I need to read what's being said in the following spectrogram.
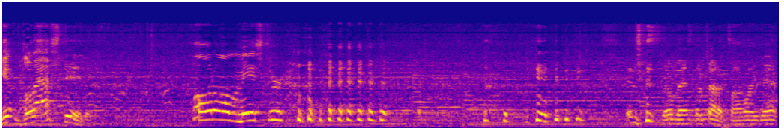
Get blasted! Hold on, mister! this is so messed up trying to talk like that.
